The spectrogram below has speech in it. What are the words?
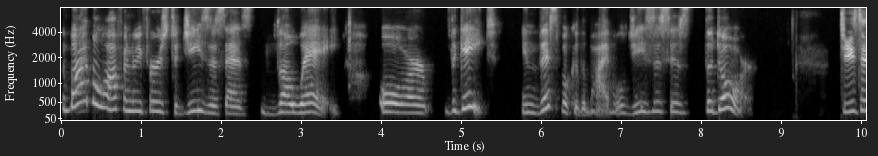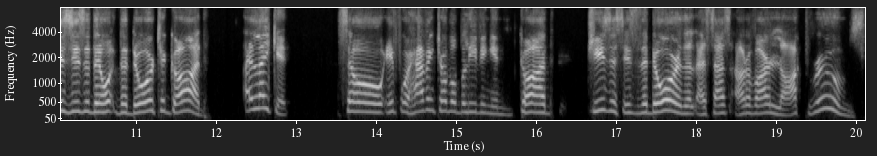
The Bible often refers to Jesus as the way or the gate in this book of the Bible, Jesus is the door. Jesus is the, the door to God. I like it. So if we're having trouble believing in God, Jesus is the door that lets us out of our locked rooms.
